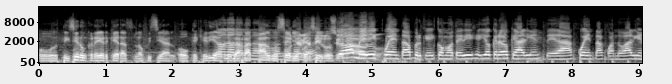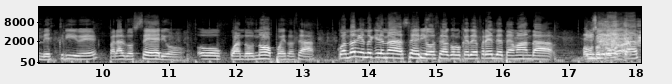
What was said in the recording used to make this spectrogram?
o te hicieron creer que eras la oficial o que querían No, de verdad no, no, algo serio contigo. yo me di cuenta porque como te dije, yo creo que alguien te da cuenta cuando alguien le escribe para algo serio o cuando no, pues, o sea, cuando alguien no quiere nada serio, o sea, como que de frente te manda Vamos a indirectas.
